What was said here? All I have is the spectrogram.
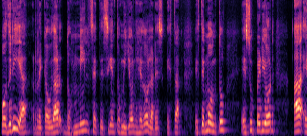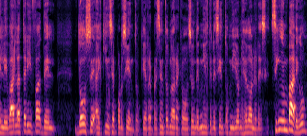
podría recaudar 2.700 millones de dólares. este monto es superior a elevar la tarifa del 12 al 15%, que representa una recaudación de 1.300 millones de dólares. Sin embargo,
